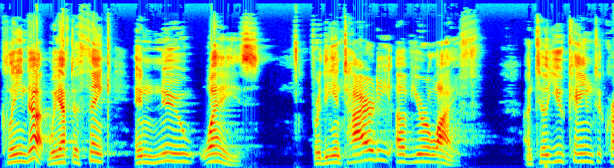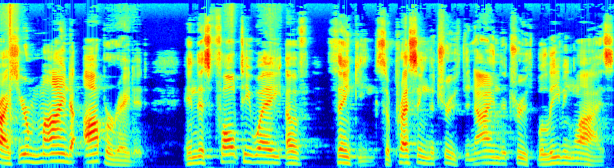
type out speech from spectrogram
cleaned up. We have to think in new ways. For the entirety of your life, until you came to Christ, your mind operated in this faulty way of thinking, suppressing the truth, denying the truth, believing lies.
